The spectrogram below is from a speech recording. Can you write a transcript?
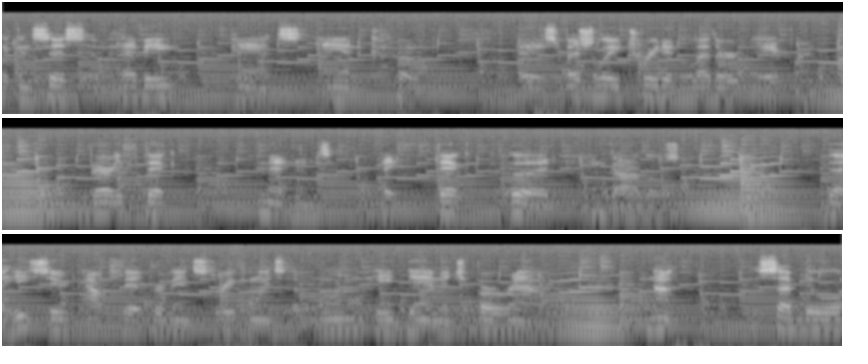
It consists of heavy pants and coat, a specially treated leather apron, very thick mittens, a thick hood, and goggles. The heat suit outfit prevents 3 points of normal heat damage per round, not subdual,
